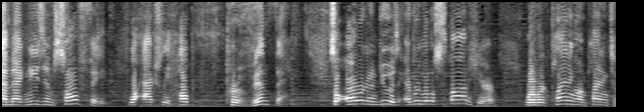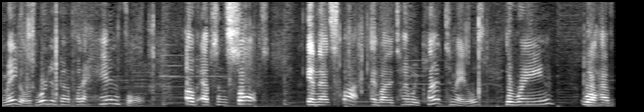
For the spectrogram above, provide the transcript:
And magnesium sulfate will actually help prevent that. So all we're going to do is every little spot here where we're planning on planting tomatoes, we're just going to put a handful of Epsom salt in that spot. And by the time we plant tomatoes, the rain will have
